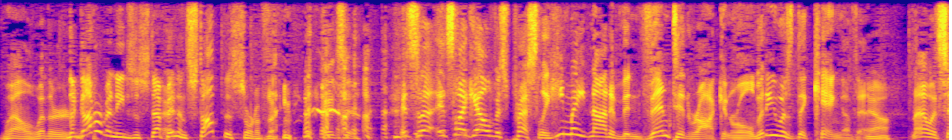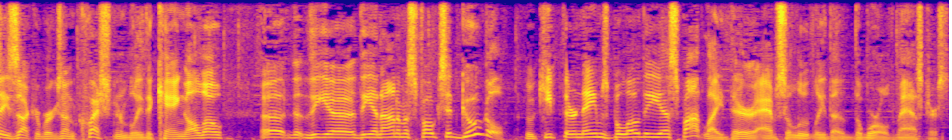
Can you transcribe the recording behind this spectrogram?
Well, whether The government needs to step in and stop this sort of thing. it's a, it's a, it's like Elvis Presley. He may not have invented rock and roll, but he was the king of it. Yeah. And I would say Zuckerberg's unquestionably the king. Although uh, the the, uh, the anonymous folks at Google who keep their names below the uh, spotlight, they're absolutely the the world masters.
